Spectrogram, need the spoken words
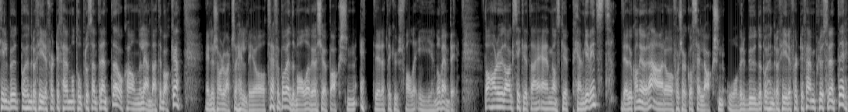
tilbud på 104,45 og 2% rente og kan lene deg tilbake. Eller så har du vært så heldig å treffe på veddemålet ved å kjøpe aksjen etter dette kursfallet i november. Da har du i dag sikret deg en ganske pen gevinst. Det du kan gjøre, er å forsøke å selge aksjen over budet på 104,45 pluss renter.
